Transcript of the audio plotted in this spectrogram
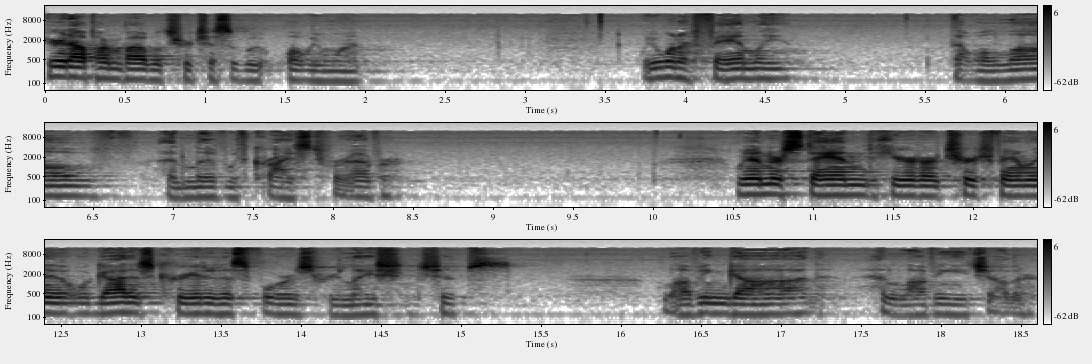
Here at Alpine Bible Church, this is what we want. We want a family that will love and live with Christ forever. We understand here at our church family that what God has created us for is relationships, loving God and loving each other.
